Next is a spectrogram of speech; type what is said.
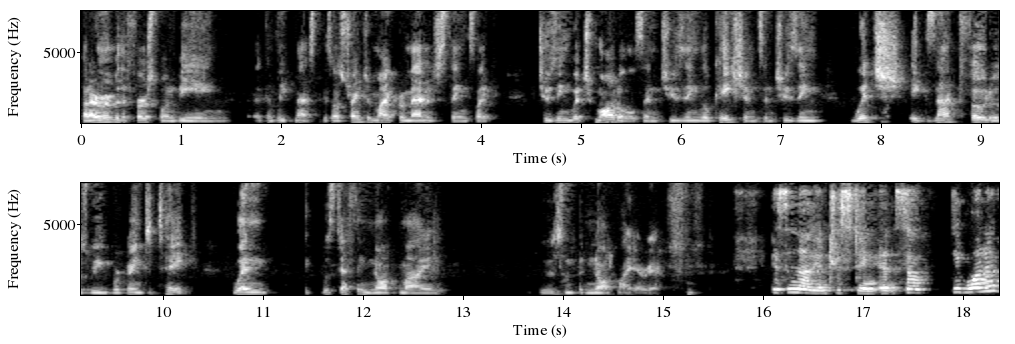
But I remember the first one being a complete mess because I was trying to micromanage things like choosing which models and choosing locations and choosing which exact photos we were going to take when it was definitely not my it was not my area. Isn't that interesting? And so did one of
